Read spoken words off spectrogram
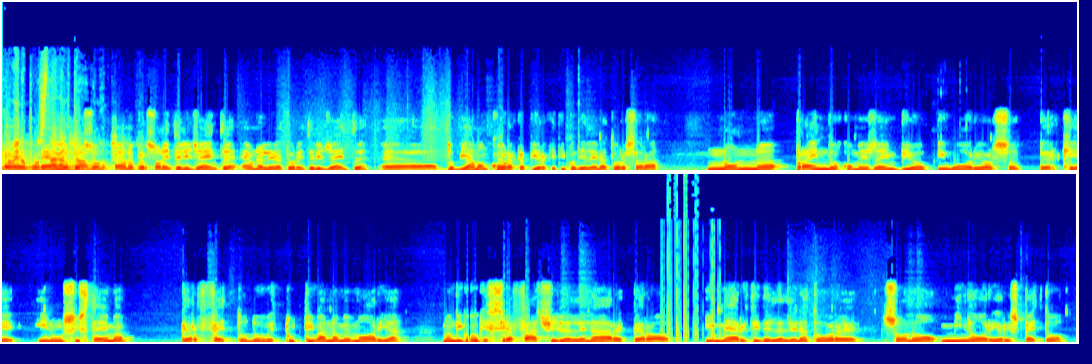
perlomeno può stare al tavolo. È una persona intelligente, è un allenatore intelligente, eh, dobbiamo ancora capire che tipo di allenatore sarà. Non prendo come esempio i Warriors perché in un sistema perfetto dove tutti vanno a memoria, non dico che sia facile allenare, però i meriti dell'allenatore sono minori rispetto a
